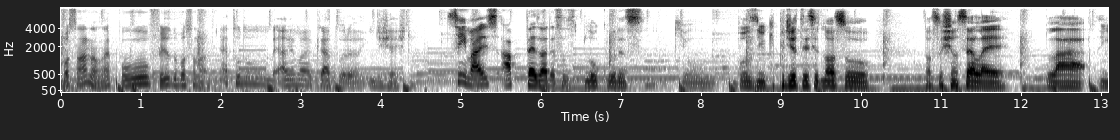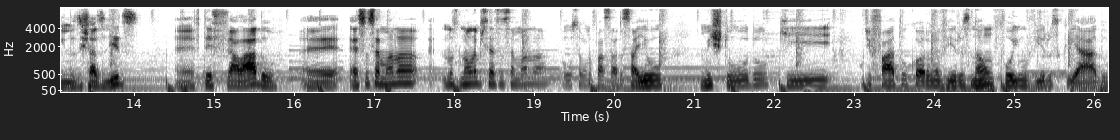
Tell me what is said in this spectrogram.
Bolsonaro não, né? Pro filho do Bolsonaro. É tudo a mesma criatura indigesta. Sim, mas apesar dessas loucuras que o Bozinho, que podia ter sido nosso nosso chanceler lá em- nos Estados Unidos, é, ter falado é, essa semana, não, não lembro se essa semana ou semana passada saiu um estudo que de fato o coronavírus não foi um vírus criado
